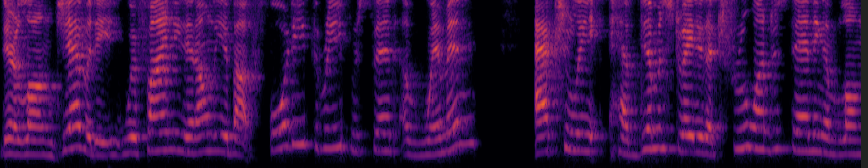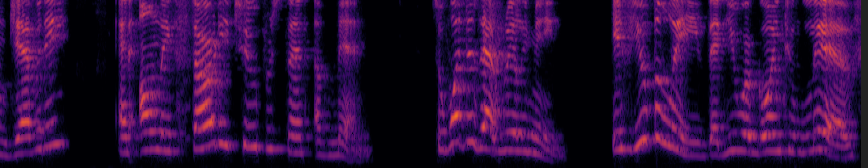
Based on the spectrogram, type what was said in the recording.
their longevity, we're finding that only about 43% of women actually have demonstrated a true understanding of longevity, and only 32% of men. So, what does that really mean? If you believe that you are going to live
